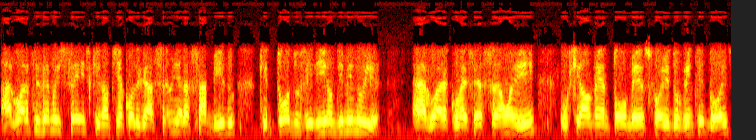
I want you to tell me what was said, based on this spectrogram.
Agora fizemos seis, que não tinha coligação e era sabido que todos iriam diminuir. Agora, com exceção aí, o que aumentou mesmo foi do 22,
